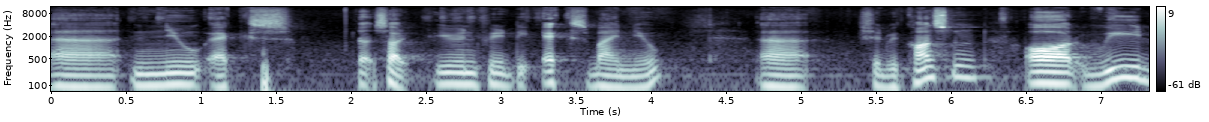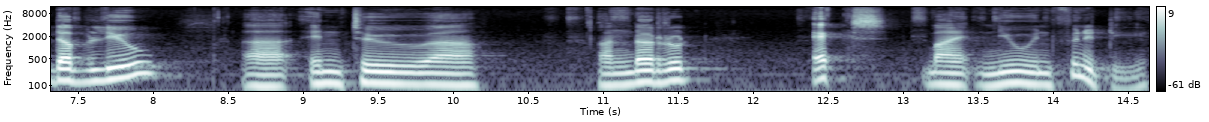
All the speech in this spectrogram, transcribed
uh, nu x uh, sorry u infinity x by nu uh, should be constant or v w uh, into uh, under root x by nu infinity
